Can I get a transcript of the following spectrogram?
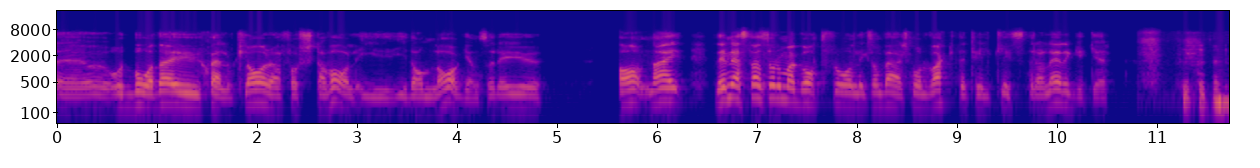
Eh, och båda är ju självklara första val i, i de lagen. Så det är ju... Ja, nej. Det är nästan så de har gått från liksom världsmålvakter till klisterallergiker.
